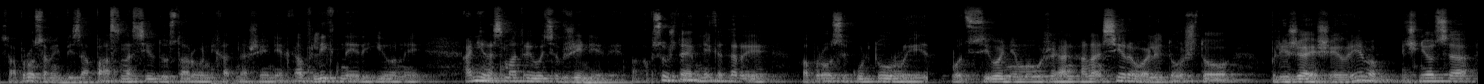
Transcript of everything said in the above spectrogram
с вопросами безопасности в двусторонних отношениях, конфликтные регионы, они рассматриваются в Женеве. Обсуждаем некоторые вопросы культуры. Вот сегодня мы уже анонсировали то, что в ближайшее время начнется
